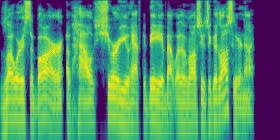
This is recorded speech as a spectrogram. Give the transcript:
lowers the bar of how sure you have to be about whether a lawsuit is a good lawsuit or not.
